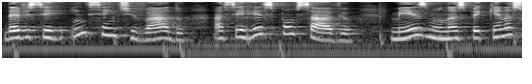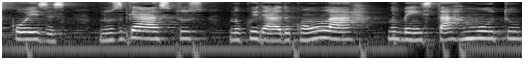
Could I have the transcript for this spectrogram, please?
deve ser incentivado a ser responsável, mesmo nas pequenas coisas, nos gastos, no cuidado com o lar, no bem-estar mútuo.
